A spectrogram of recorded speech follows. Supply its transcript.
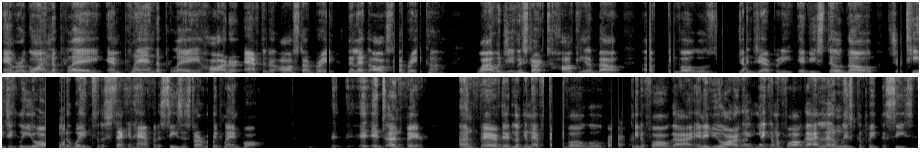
and we're going to play and plan to play harder after the All Star break, then let the All Star break come." Why would you even start talking about uh, Vogel's in jeopardy if you still know strategically you all want to wait until the second half of the season start really playing ball? It's unfair unfair if they're looking at Frank Vogel right. to be the fall guy. And if you are going to make him a fall guy, let him at least complete the season.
